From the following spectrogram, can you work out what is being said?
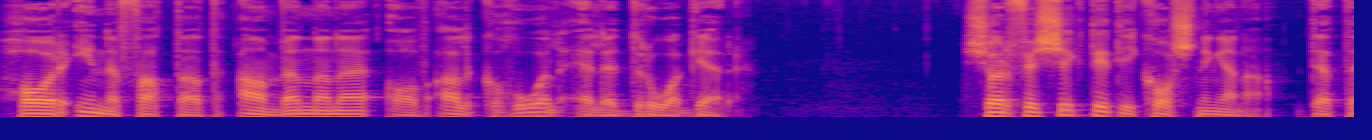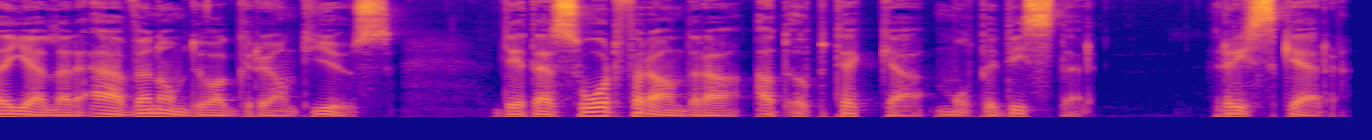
har innefattat användande av alkohol eller droger. Kör försiktigt i korsningarna. Detta gäller även om du har grönt ljus. Det är svårt för andra att upptäcka mopedister. Risker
